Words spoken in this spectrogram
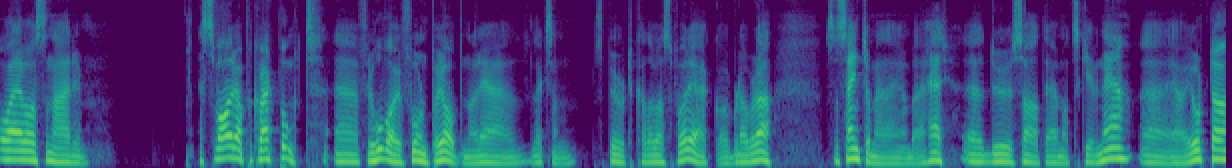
Og jeg var sånn her Jeg svarer på hvert punkt, eh, for hun var jo foren på jobb når jeg liksom spurte hva det var som foregikk, og bla, bla. Så sendte hun meg den og bare her, eh, du sa at jeg måtte skrive ned, eh, jeg har gjort det,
